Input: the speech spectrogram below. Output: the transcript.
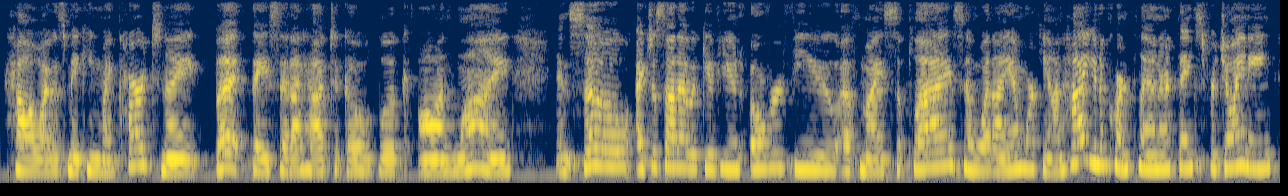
how I was making my card tonight, but they said I had to go look online. And so I just thought I would give you an overview of my supplies and what I am working on. Hi, Unicorn Planner. Thanks for joining.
